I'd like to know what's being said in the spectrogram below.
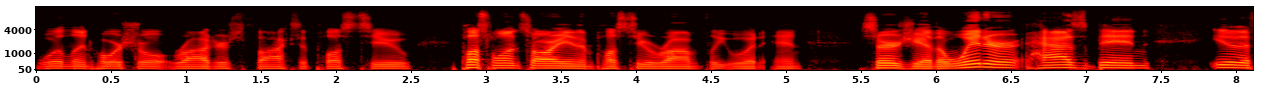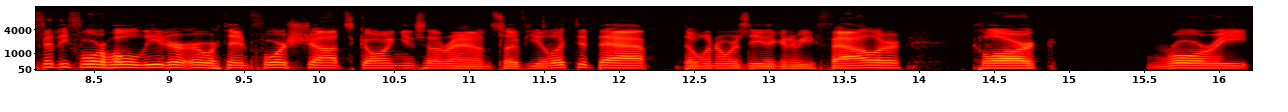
Woodland, Horschel, Rogers, Fox at plus two, plus one, sorry, and then plus two, Rahm, Fleetwood, and Sergio. The winner has been either the 54 hole leader or within four shots going into the round. So if you looked at that, the winner was either going to be Fowler, Clark, Rory,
